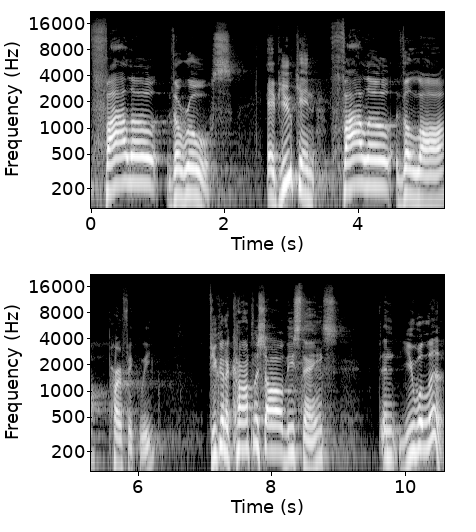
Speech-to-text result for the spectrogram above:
follow the rules, if you can follow the law perfectly, if you can accomplish all of these things, then you will live.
